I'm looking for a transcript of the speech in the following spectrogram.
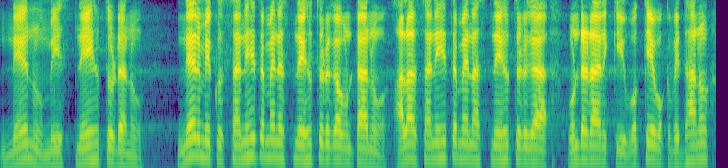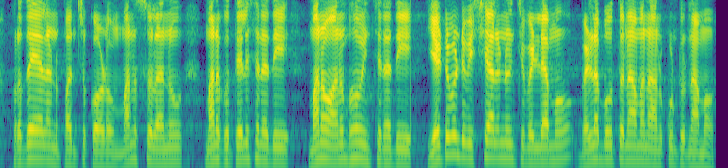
నేను మీ స్నేహితుడను. నేను మీకు సన్నిహితమైన స్నేహితుడిగా ఉంటాను. అలా సన్నిహితమైన స్నేహితుడిగా ఉండడానికి ఒకే ఒక విధానం హృదయాలను పంచుకోవడం మనస్సులను మనకు తెలిసినది మనం అనుభవించినది ఎటువంటి విషయాల నుంచి వెళ్ళామో వెళ్ళబోతున్నామని అనుకుంటున్నామో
